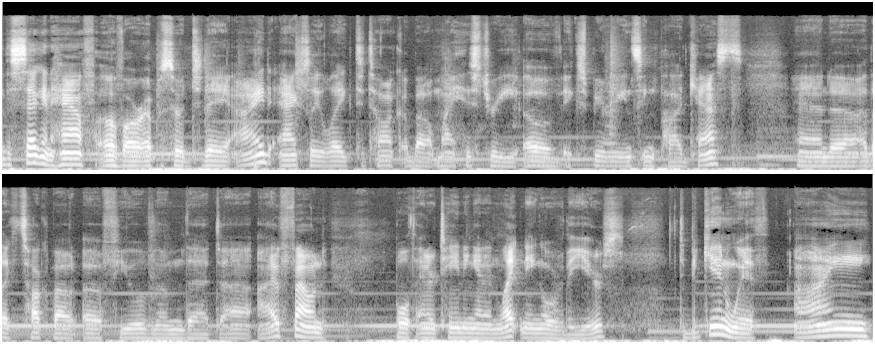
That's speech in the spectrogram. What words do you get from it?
For the second half of our episode today, I'd actually like to talk about my history of experiencing podcasts. And uh, I'd like to talk about a few of them that uh, I've found both entertaining and enlightening over the years. To begin with, I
